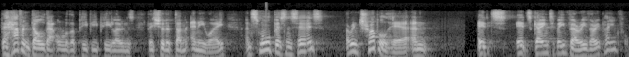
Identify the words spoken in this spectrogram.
They haven't doled out all of the PPP loans they should have done anyway, and small businesses are in trouble here, and it's it's going to be very very painful.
